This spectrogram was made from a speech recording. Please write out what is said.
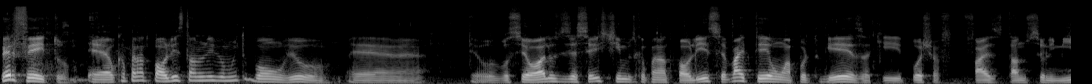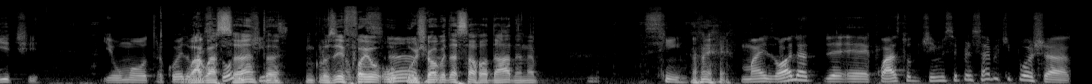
Perfeito. É, o Campeonato Paulista está num nível muito bom, viu? É, eu, você olha os 16 times do Campeonato Paulista, você vai ter uma portuguesa que, poxa, faz está no seu limite e uma outra coisa. O Água Santa, time, inclusive Água foi o, o, jogo dessa rodada, né? Sim. Mas olha, é, é, quase todo time você percebe que, poxa,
